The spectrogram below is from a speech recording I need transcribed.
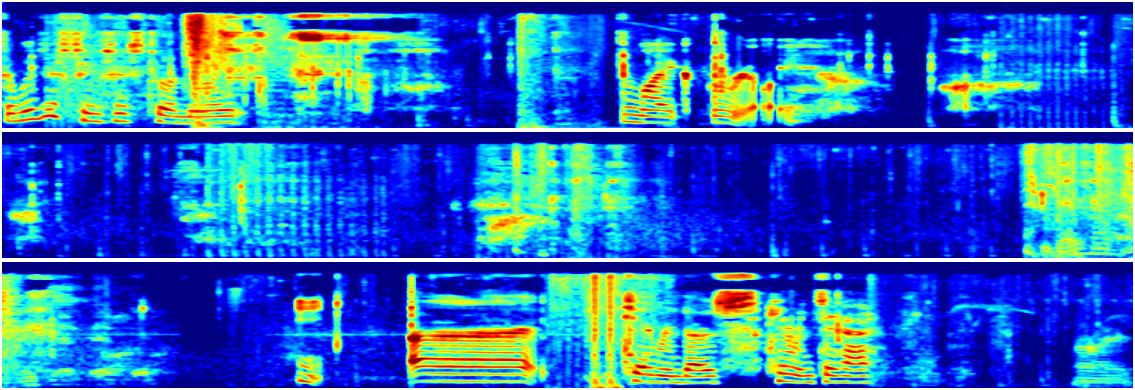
Should we just change this to a melee? Like, really? Do they have mics? Uh, Cameron does. Cameron, say hi. Alright.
